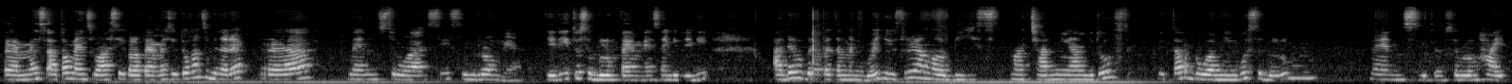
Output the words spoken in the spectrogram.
PMS atau menstruasi. Kalau PMS itu kan sebenarnya pre-menstruasi sindrom ya. Jadi itu sebelum PMS-nya gitu. Jadi ada beberapa temen gue justru yang lebih macannya gitu sekitar dua minggu sebelum mens gitu, sebelum haid.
